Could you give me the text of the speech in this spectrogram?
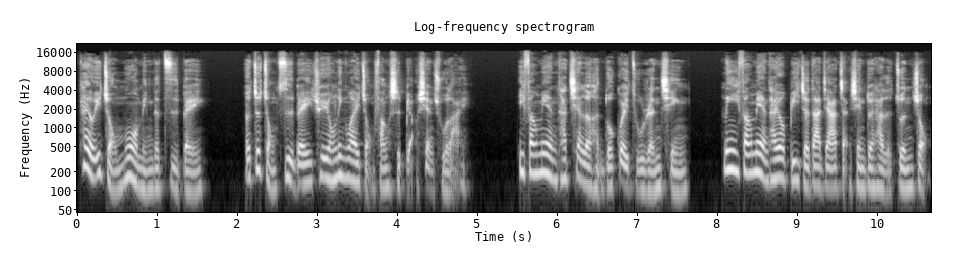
他有一种莫名的自卑。而这种自卑却用另外一种方式表现出来。一方面，他欠了很多贵族人情；另一方面，他又逼着大家展现对他的尊重。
